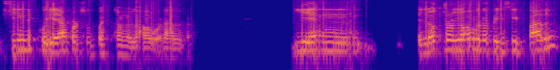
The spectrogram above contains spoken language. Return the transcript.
sin descuidar, por supuesto, en lo laboral. Y en el otro logro principal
